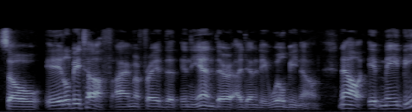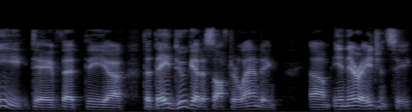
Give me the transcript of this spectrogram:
So it'll be tough. I'm afraid that in the end, their identity will be known. Now, it may be, Dave, that the uh, that they do get a softer landing um, in their agency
